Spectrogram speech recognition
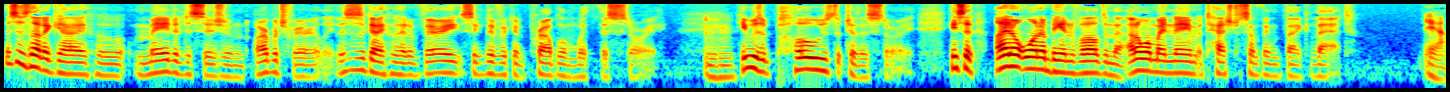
This is not a guy who made a decision arbitrarily. This is a guy who had a very significant problem with this story. He was opposed to this story. He said, "I don't want to be involved in that. I don't want my name attached to something like that." Yeah.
